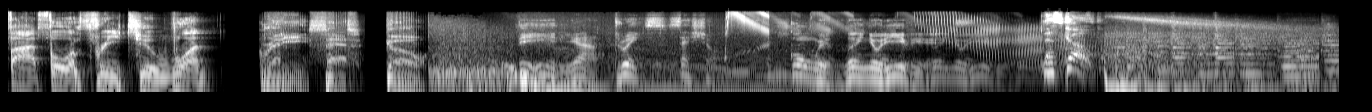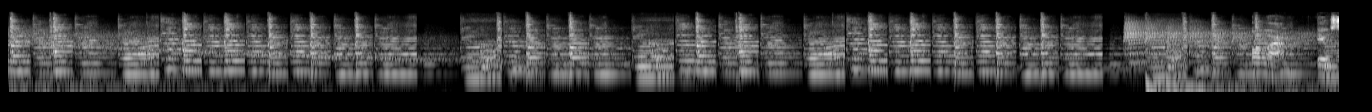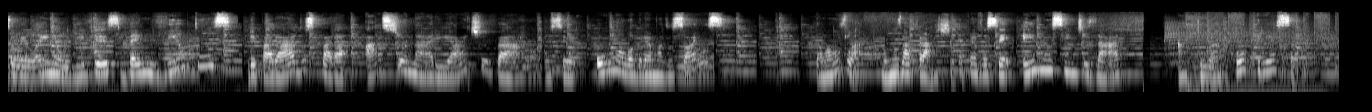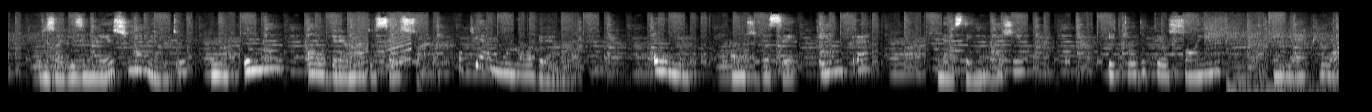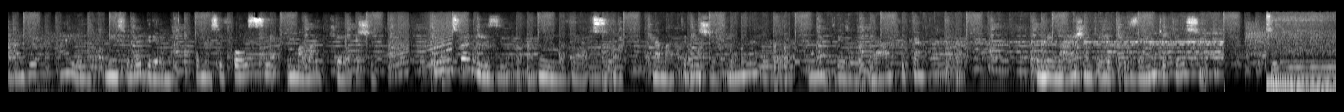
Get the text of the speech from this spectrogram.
Five, four, three, two, one. Ready, set, go. DNA Trance Session com Elaine Orive. Let's go! Eu sou Elaine Orives. Bem-vindos, preparados para acionar e ativar o seu holograma dos sonhos? Então vamos lá, vamos à prática para você emocentizar a tua cocriação. Visualize neste momento um uno holograma do seu sonho. O que é um uno holograma? Uno, onde você entra nesta imagem e todo o teu sonho ele é criado ali nesse holograma, como se fosse uma maquete. Visualize no universo, na matriz divina, na matriz holográfica, uma imagem que representa o teu sonho.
